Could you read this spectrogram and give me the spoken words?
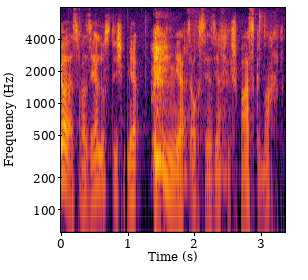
Ja, es war sehr lustig. Mir, mir hat es auch sehr, sehr viel Spaß gemacht.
